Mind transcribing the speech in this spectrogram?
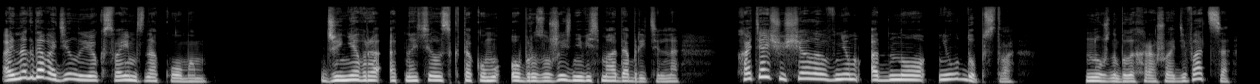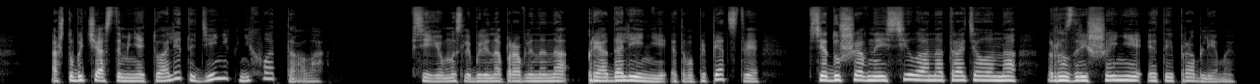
а иногда водила ее к своим знакомым. Джиневра относилась к такому образу жизни весьма одобрительно, хотя ощущала в нем одно неудобство. Нужно было хорошо одеваться — а чтобы часто менять туалеты, денег не хватало. Все ее мысли были направлены на преодоление этого препятствия, все душевные силы она тратила на разрешение этой проблемы.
